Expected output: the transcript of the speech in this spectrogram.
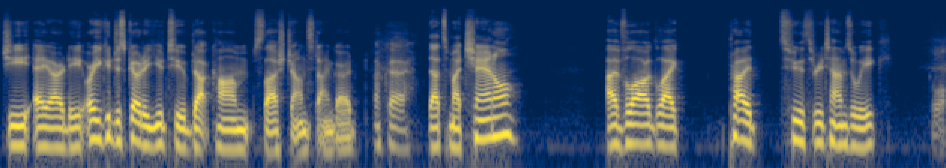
G A R D, or you could just go to youtube.com slash Jon Steingard. okay, That's my channel. I vlog like probably two, three times a week. Cool.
